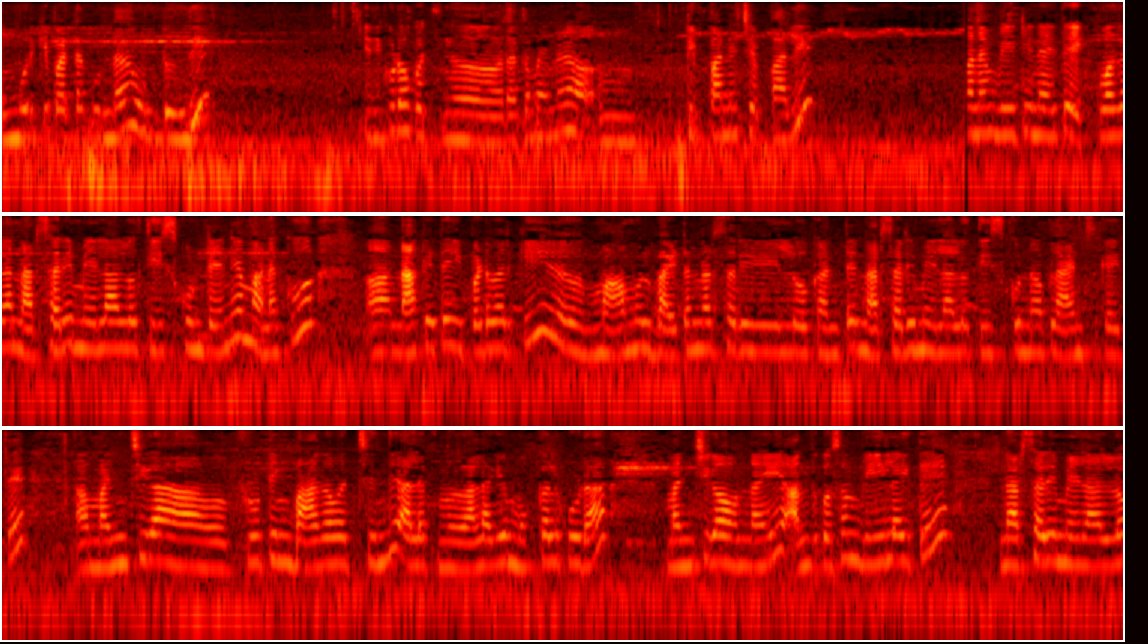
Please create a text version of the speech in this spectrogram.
మురికి పట్టకుండా ఉంటుంది. ఇది కూడా ఒక రకమైన టిప్ అనే చెప్పాలి. మనం వీటిని అయితే ఎక్కువగా నర్సరీ మేళాల్లో తీసుకుంటేనే మనకు నాకైతే ఇప్పటివరకు మామూలు బయట నర్సరీలో కంటే నర్సరీ మేళాలో తీసుకున్న ప్లాంట్స్కి అయితే మంచిగా ఫ్రూటింగ్ బాగా వచ్చింది. అలా అలాగే మొక్కలు కూడా మంచిగా ఉన్నాయి. అందుకోసం వీలైతే నర్సరీ మేళాల్లో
